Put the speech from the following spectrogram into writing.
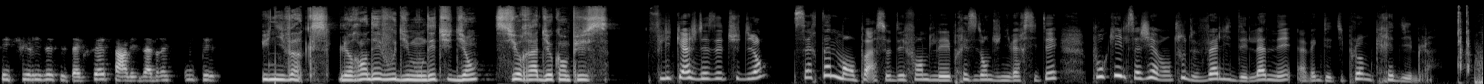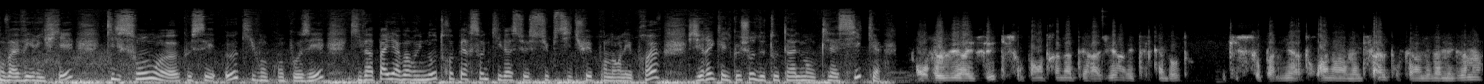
sécurisé cet accès par les adresses IP. Univox, le rendez-vous du monde étudiant sur Radio Campus. Flicage des étudiants? Certainement pas, se défendent les présidents d'université, pour qui il s'agit avant tout de valider l'année avec des diplômes crédibles. On va vérifier qu'ils sont, euh, que c'est eux qui vont composer, qu'il va pas y avoir une autre personne qui va se substituer pendant l'épreuve. Je dirais quelque chose de totalement classique. On veut vérifier qu'ils sont pas en train d'interagir avec quelqu'un d'autre, qu'ils se sont pas mis à trois dans la même salle pour faire le même examen.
